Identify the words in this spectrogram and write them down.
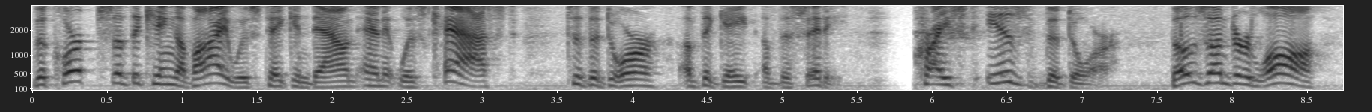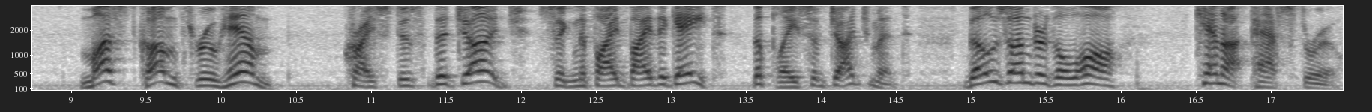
The corpse of the king of Ai was taken down and it was cast to the door of the gate of the city. Christ is the door. Those under law must come through him. Christ is the judge, signified by the gate, the place of judgment. Those under the law cannot pass through.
